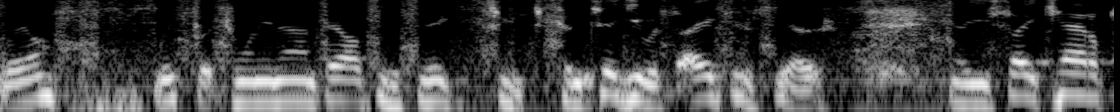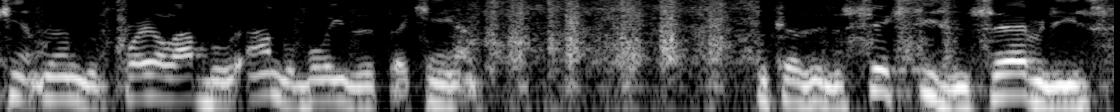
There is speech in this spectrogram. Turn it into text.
Well, we put 29,000 contiguous acres together. Now, you say cattle can't run with quail. I, be, I believe that they can. Because in the 60s and 70s,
